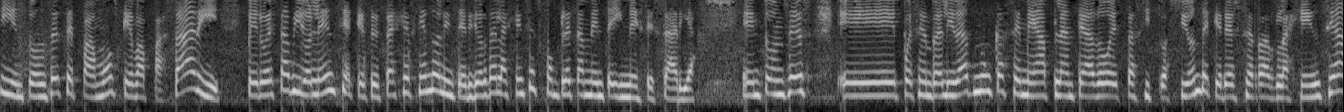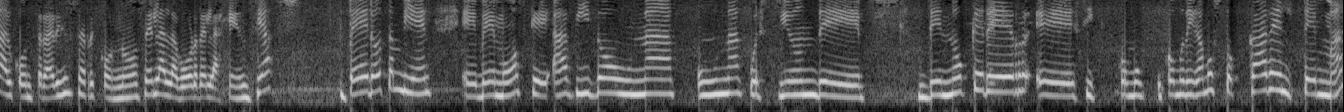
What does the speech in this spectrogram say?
y entonces sepamos qué va a pasar. Y, pero esta violencia que se está ejerciendo al interior de la agencia es completamente innecesaria. Entonces, eh, pues en realidad nunca se me ha planteado esta situación de querer cerrar la agencia. Al contrario, se reconoce la labor de la agencia pero también eh, vemos que ha habido una, una cuestión de, de no querer, eh, si, como, como digamos, tocar el tema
